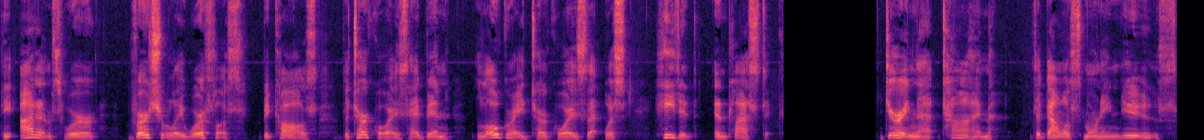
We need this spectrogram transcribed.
The items were virtually worthless because the turquoise had been low grade turquoise that was heated in plastic. During that time, the Dallas Morning News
